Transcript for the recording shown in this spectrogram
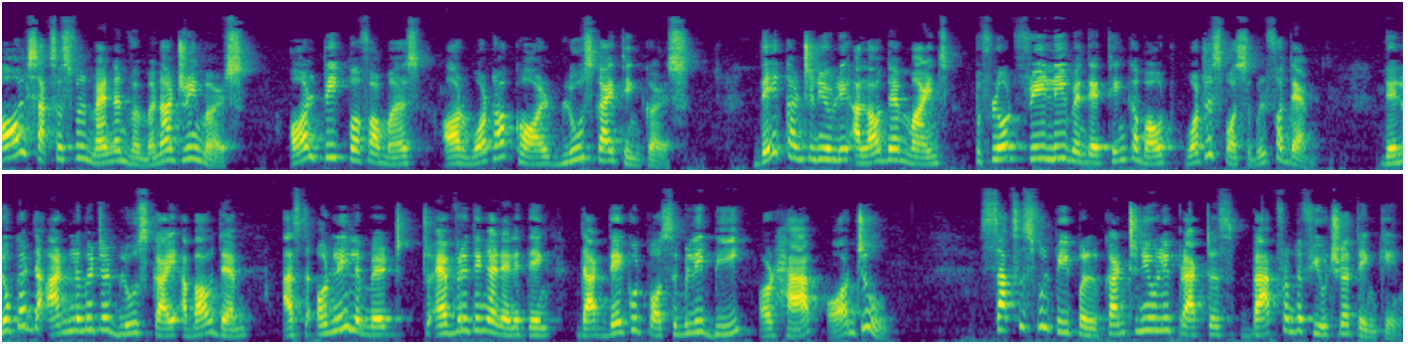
All successful men and women are dreamers. All peak performers are what are called blue sky thinkers. They continually allow their minds to float freely when they think about what is possible for them. They look at the unlimited blue sky above them as the only limit to everything and anything that they could possibly be or have or do. Successful people continually practice back from the future thinking.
